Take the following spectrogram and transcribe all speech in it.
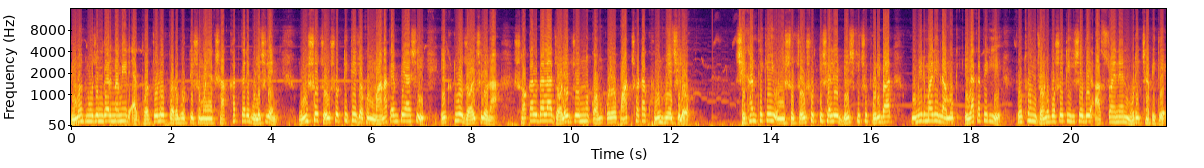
বিনোদ মজুমদার নামের এক ভদ্রলোক পরবর্তী সময় এক সাক্ষাৎকারে বলেছিলেন, উনিশশো চৌষট্টিতে যখন মানা ক্যাম্পে আসি, একটুও জল ছিল না। সকালবেলা জলের জন্য কম করেও পাঁচ ছটা খুন হয়েছিল। সেখান থেকেই উনিশশো চৌষট্টি সালে বেশ কিছু পরিবার কুমিরমারি নামক এলাকা পেরিয়ে প্রথম জনবসতি হিসেবে আশ্রয় নেন মরিচঝাঁপিতে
